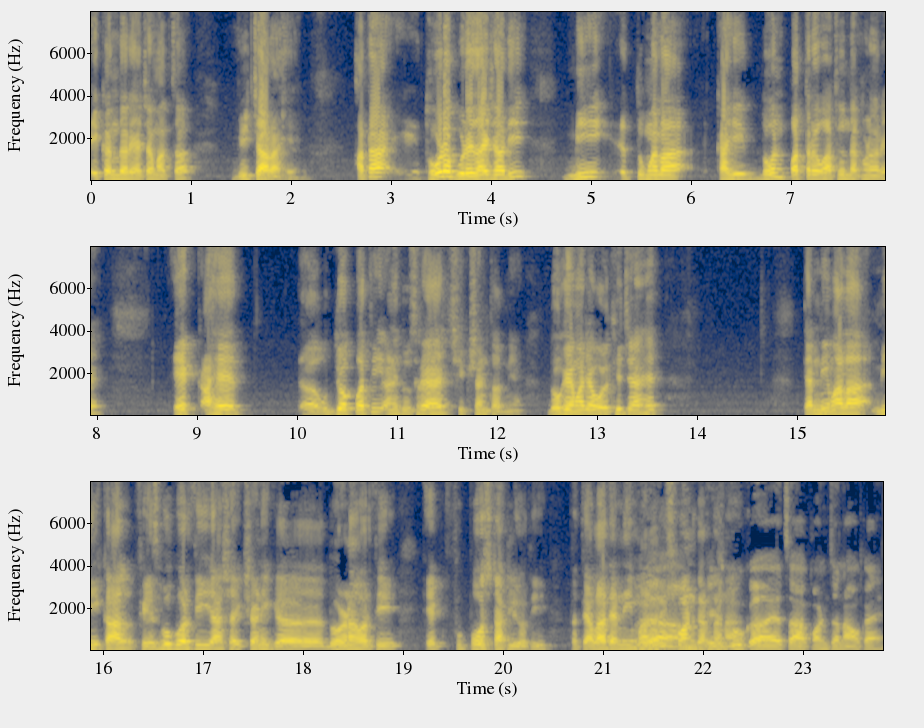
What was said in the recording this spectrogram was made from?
एकंदर ह्याच्या मागचा विचार आहे. आता थोडं पुढे जायच्या आधी मी तुम्हाला काही दोन पत्र वाचून दाखवणार आहे. एक आहे उद्योगपती आणि दुसरे आहेत शिक्षणतज्ञ दोघे माझ्या ओळखीचे आहेत. त्यांनी मला मी काल फेसबुकवरती या शैक्षणिक धोरणावरती एक पोस्ट टाकली होती. तर त्याला त्यांनी मला रिस्पॉन्ड करताना याचं अकाउंटचं नाव काय?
